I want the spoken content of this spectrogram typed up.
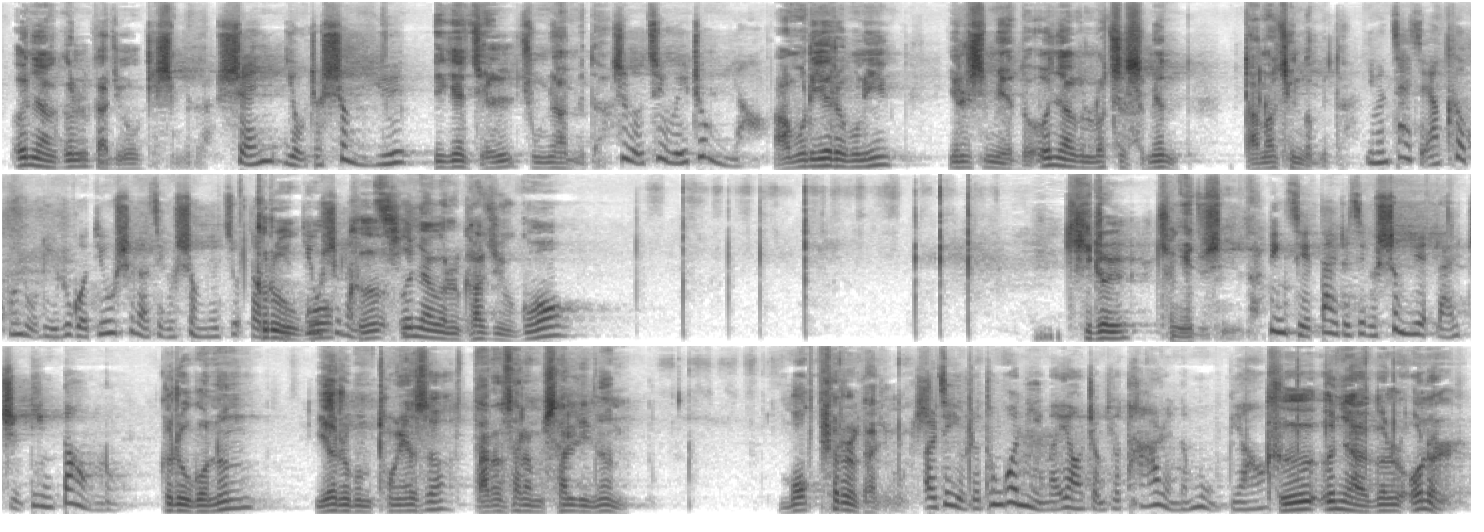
언약을 가지고 계십니다. 神有着圣约， 이게 제일 중요합니다. 这最为重要。 아무리 여러분이 열심히 해도 언약을 놓쳤으면 다 놓친 겁니다. 你们再怎样刻苦努力，如果丢失了这个圣约，就等于 그리고 丢失了 그 一切。 언약을 가지고 길을 정해 주십니다. 并且带着这个圣约来指定道路， 그리고는 여러분 통해서 다른 사람 살리는 목표를 가지고 계십니다. 而且有着通过你们要拯救他人的目标， 그 언약을 오늘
